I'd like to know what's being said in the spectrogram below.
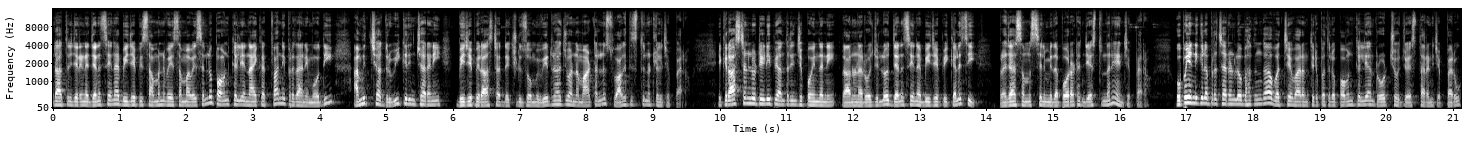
రాత్రి జరిగిన జనసేన బీజేపీ సమన్వయ సమావేశంలో పవన్ కళ్యాణ్ నాయకత్వాన్ని ప్రధాని మోదీ అమిత్ షా ధృవీకరించారని బీజేపీ రాష్ట్ర అధ్యక్షుడు సోము వీర్రాజు అన్న మాటలను స్వాగతిస్తున్నట్లుగా చెప్పారు. ఇక రాష్ట్రంలో టీడీపీ అంతరించిపోయిందని రానున్న రోజుల్లో జనసేన బీజేపీ కలిసి ప్రజా సమస్యల మీద పోరాటం చేస్తుందని ఆయన చెప్పారు. ఉప ఎన్నికల ప్రచారంలో భాగంగా వచ్చే వారం తిరుపతిలో పవన్ కళ్యాణ్ రోడ్ షో చేస్తారని చెప్పారు.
